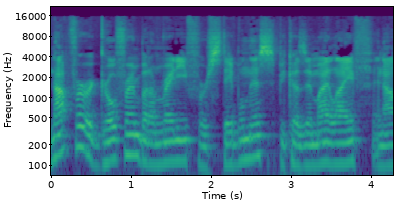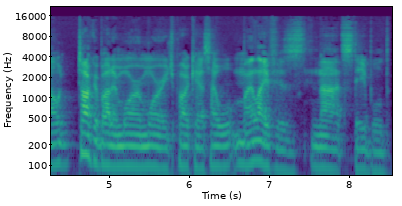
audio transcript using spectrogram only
not for a girlfriend, but I'm ready for stableness because in my life, and I'll talk about it more and more each podcast. I will, my life is not stabled.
